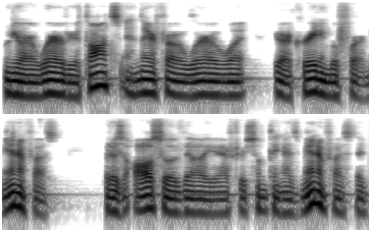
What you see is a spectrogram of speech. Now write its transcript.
when you are aware of your thoughts and therefore aware of what you are creating before it manifests, but it is also of value after something has manifested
